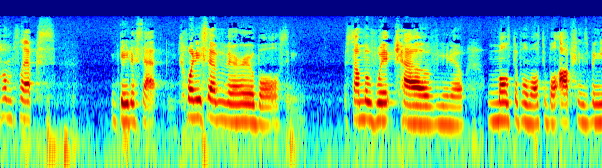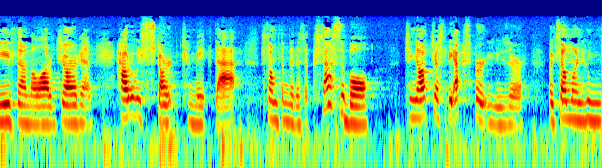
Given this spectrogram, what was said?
complex data set, 27 variables, some of which have, you know, multiple, multiple options beneath them, a lot of jargon. How do we start to make that something that is accessible to not just the expert user, but someone who's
